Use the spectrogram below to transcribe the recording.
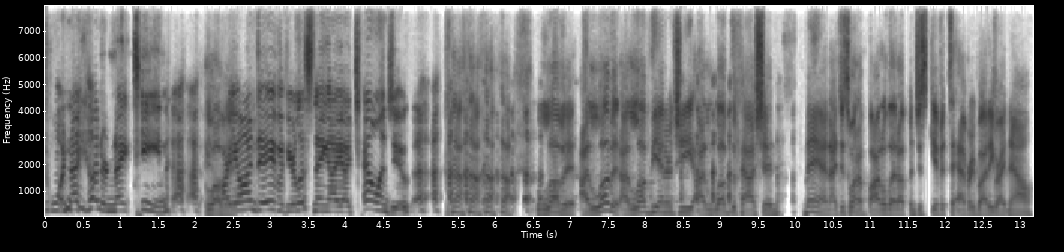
919. Love are it. you on, Dave? If you're listening, I, I challenge you. love it. I love it. I love the energy. I love the passion. Man, I just want to bottle that up and just give it to everybody right now.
